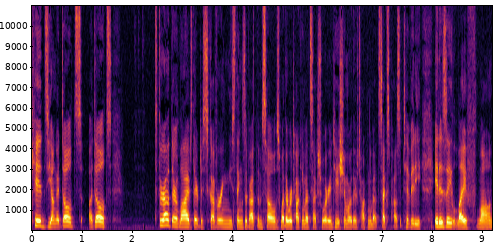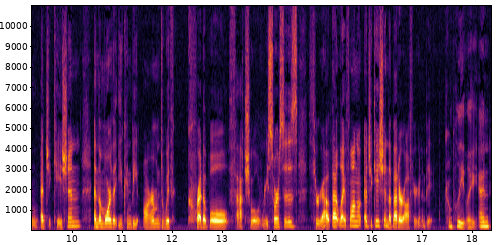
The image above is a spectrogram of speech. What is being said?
kids, young adults, adults throughout their lives they're discovering these things about themselves whether we're talking about sexual orientation or they're talking about sex positivity. It is a lifelong education and the more that you can be armed with credible factual resources throughout that lifelong education the better off you're going to be Completely. And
